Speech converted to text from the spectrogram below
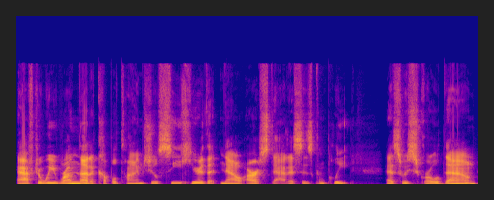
after we run that a couple times, you'll see here that now our status is complete. As we scroll down,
